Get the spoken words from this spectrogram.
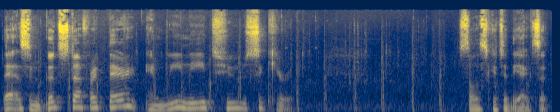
That's some good stuff right there, and we need to secure it. So let's get to the exit.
